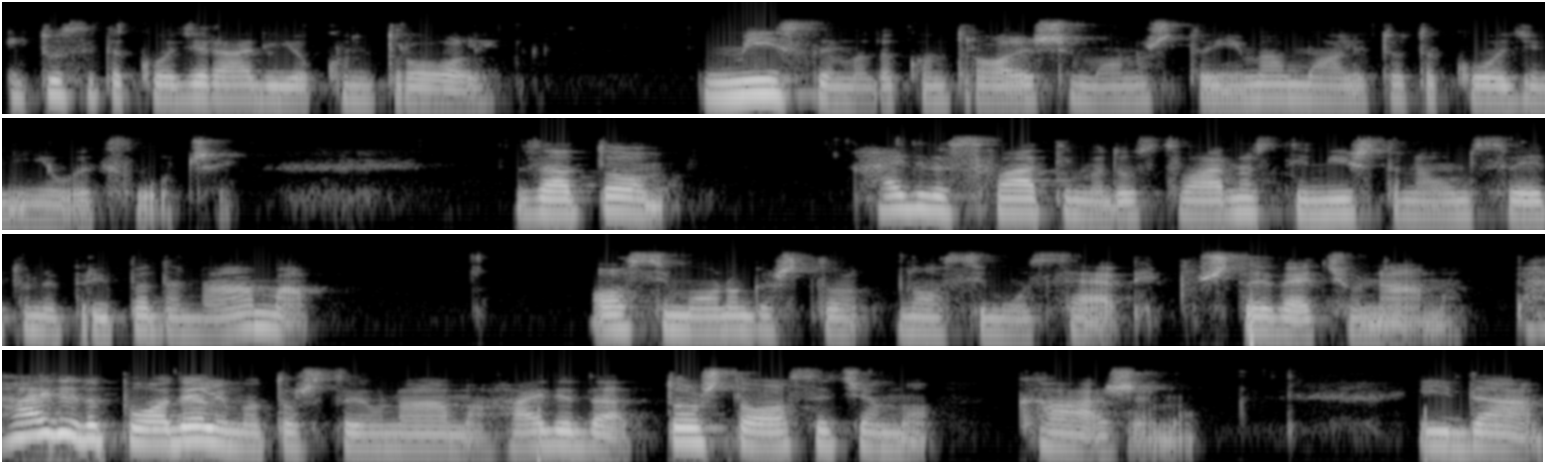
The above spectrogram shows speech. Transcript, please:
I tu se takođe radi i o kontroli. Mislimo da kontrolišemo ono što imamo, ali to takođe nije uvek slučaj. Zato, hajde da shvatimo da u stvarnosti ništa na ovom svetu ne pripada nama, osim onoga što nosimo u sebi, što je već u nama. Pa hajde da podelimo to što je u nama, hajde da to što osjećamo kažemo i da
